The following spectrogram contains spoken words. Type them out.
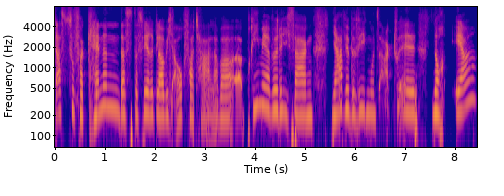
das zu verkennen, das, das wäre, glaube ich, auch fatal. Aber primär würde ich sagen, ja, wir bewegen uns aktuell noch eher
